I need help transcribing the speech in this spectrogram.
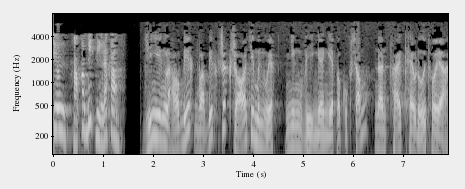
sư họ có biết điều đó không? Dĩ nhiên là họ biết và biết rất rõ chứ Minh Nguyệt, nhưng vì nghề nghiệp và cuộc sống nên phải theo đuổi thôi à.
